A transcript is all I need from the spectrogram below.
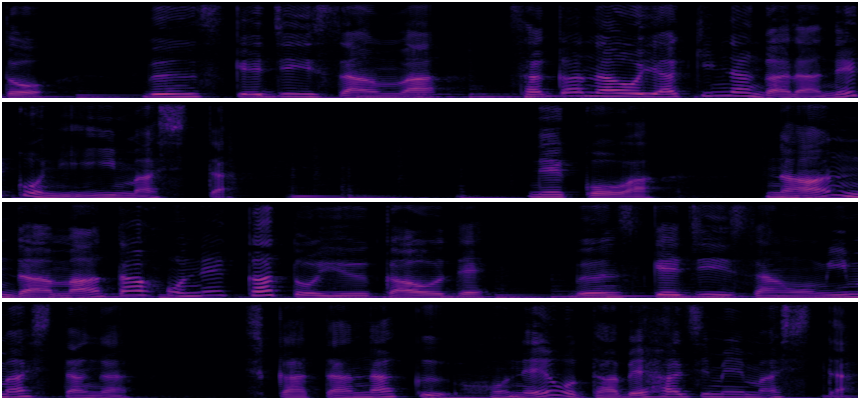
と文助じいさんは魚を焼きながら猫に言いました。猫は「なんだまた骨か」という顔で文助じいさんを見ましたが仕方なく骨を食べ始めました。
